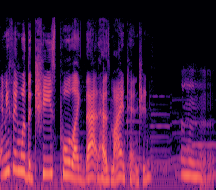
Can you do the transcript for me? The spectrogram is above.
Anything with a cheese pool like that has my attention. Mm.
